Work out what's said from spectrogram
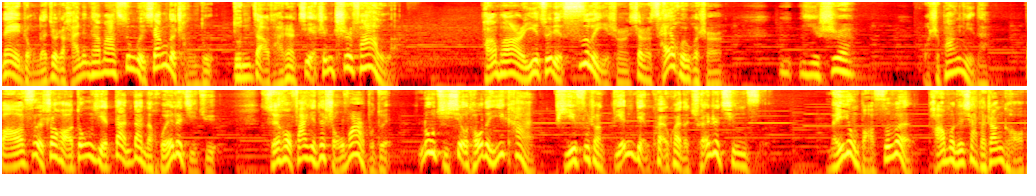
那种的就是韩林他妈孙桂香的程度，蹲灶台上健身吃饭了。庞庞二姨嘴里嘶了一声，像是才回过神儿：“你你是？我是帮你的。”宝四收好东西，淡淡的回了几句，随后发现他手腕不对，撸起袖头的一看，皮肤上点点块块的全是青紫。没用宝四问，庞庞就吓得张口：“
